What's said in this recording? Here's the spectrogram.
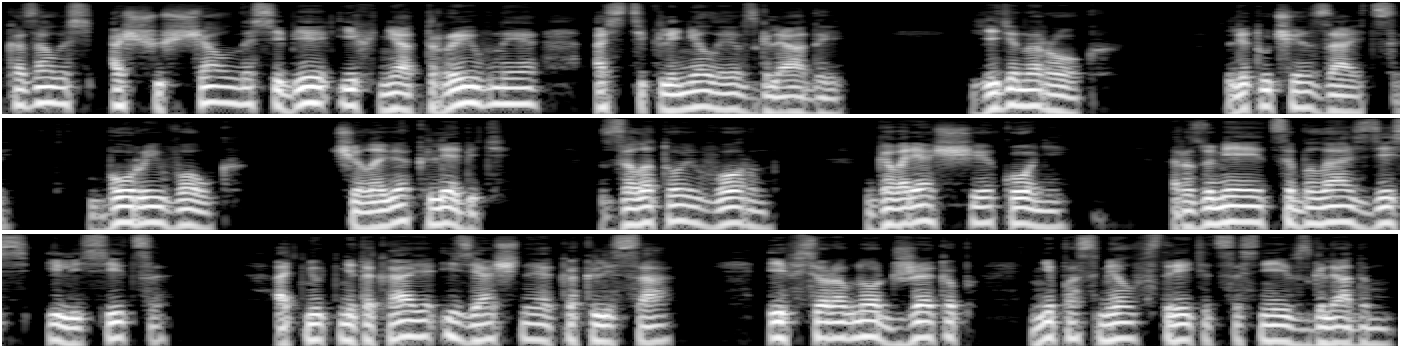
казалось, ощущал на себе их неотрывные, остекленелые взгляды. Единорог, летучие зайцы, бурый волк, человек-лебедь, золотой ворон, говорящие кони. Разумеется, была здесь и лисица, отнюдь не такая изящная, как лиса, и все равно Джекоб не посмел встретиться с ней взглядом.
